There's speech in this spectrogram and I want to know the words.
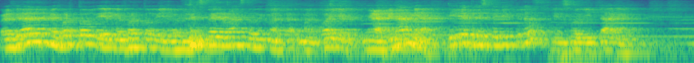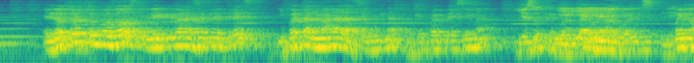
pero al final el mejor Toby, el mejor Toby, el mejor Spider-Man es Maca- Maguire. Mira, al final, mira, tiene tres películas en solitario. El otro tuvo dos y le iban a hacer de tres y fue tan mala la segunda porque fue pésima. Y eso que mataron a Gwen Stacy. Bueno,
